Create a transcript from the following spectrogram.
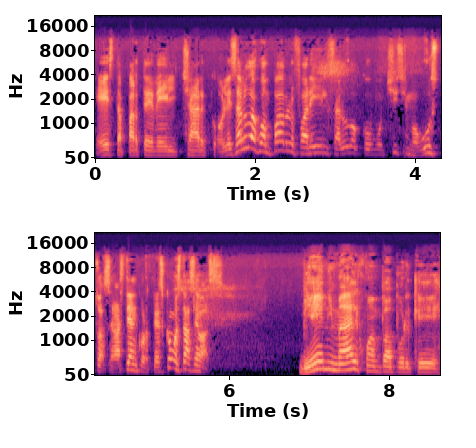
esta parte del charco. Le saludo a Juan Pablo Faril, saludo con muchísimo gusto a Sebastián Cortés. ¿Cómo estás, Sebas? Bien y mal, Juanpa, porque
